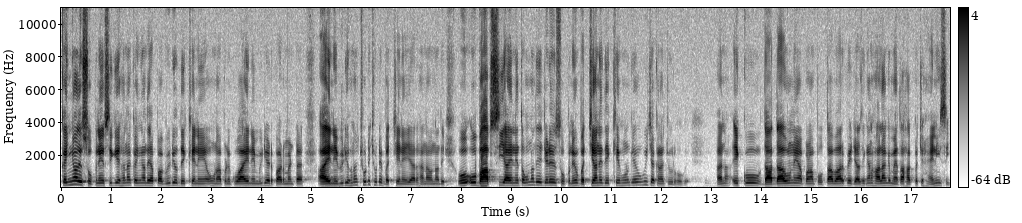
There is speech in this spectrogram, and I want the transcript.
ਕਈਆਂ ਦੇ ਸੁਪਨੇ ਸੀਗੇ, ਹਨਾ, ਕਈਆਂ ਦੇ ਆਪਾਂ ਵੀਡੀਓ ਦੇਖੇ ਨੇ, ਹੁਣ ਆਪਣੇ ਕੋ ਆਏ ਨੇ, ਮੀਡੀਆ ਡਿਪਾਰਟਮੈਂਟ ਆਏ ਨੇ ਵੀਡੀਓ, ਹਨਾ ਛੋਟੇ ਛੋਟੇ ਬੱਚੇ ਨੇ ਯਾਰ, ਹਨਾ, ਉਹਨਾਂ ਦੇ। ਉਹ ਉਹ ਵਾਪਸੀ ਆਏ ਨੇ, ਤਾਂ ਉਹਨਾਂ ਦੇ ਜਿਹੜੇ ਸੁਪਨੇ ਉਹ ਬੱਚਿਆਂ ਨੇ ਦੇਖੇ ਹੋਣਗੇ, ਉਹ ਵੀ ਚਕਨਾਚੂਰ ਹੋ ਗਏ। ਹਨਾ? ਇੱਕ ਉਹ ਦਾਦਾ ਉਹਨੇ ਆਪਣਾ ਪੋਤਾ ਬਾਹਰ ਭੇਜਿਆ ਸੀ, ਕਹਿੰਦਾ ਹਾਲਾਂਕਿ ਮੈਂ ਤਾਂ ਹੱਕ 'ਚ ਹੈ ਨਹੀਂ ਸੀ।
